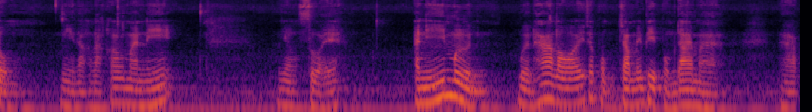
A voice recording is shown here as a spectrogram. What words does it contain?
ลมนี่หลักๆก็ประมาณนี้ อย่างสวย อันนี้หมื่นหมื่นห้าร้อยถ้าผมจำไม่ผิดผมได้มานะครับ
